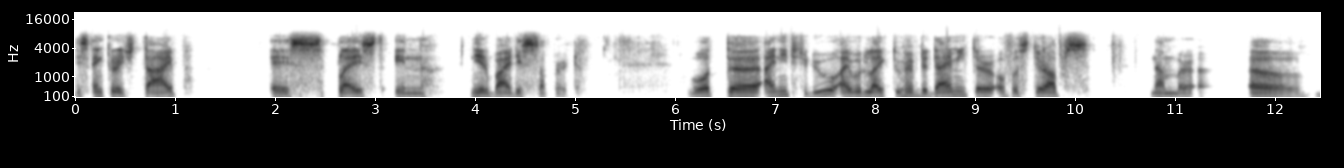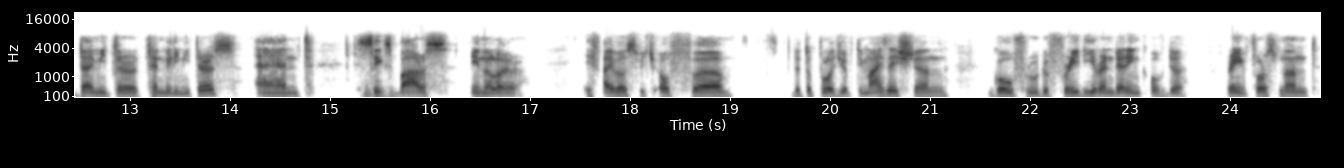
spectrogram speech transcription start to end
This anchorage type is placed in nearby this support. What uh, I need to do, I would like to have the diameter of a stirrups number, uh, diameter 10 millimeters and six bars in a layer. If I will switch off uh, the topology optimization, go through the 3D rendering of the reinforcement,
